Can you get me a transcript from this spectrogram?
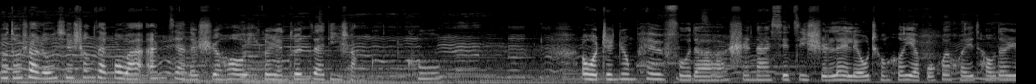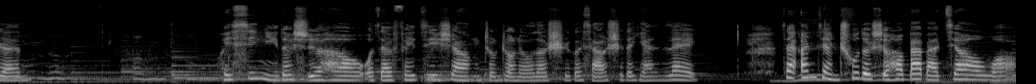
有多少留学生在过完安检的时候，一个人蹲在地上哭？而我真正佩服的是那些即使泪流成河也不会回头的人。回悉尼的时候，我在飞机上整整流了十个小时的眼泪。在安检处的时候，爸爸叫我，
